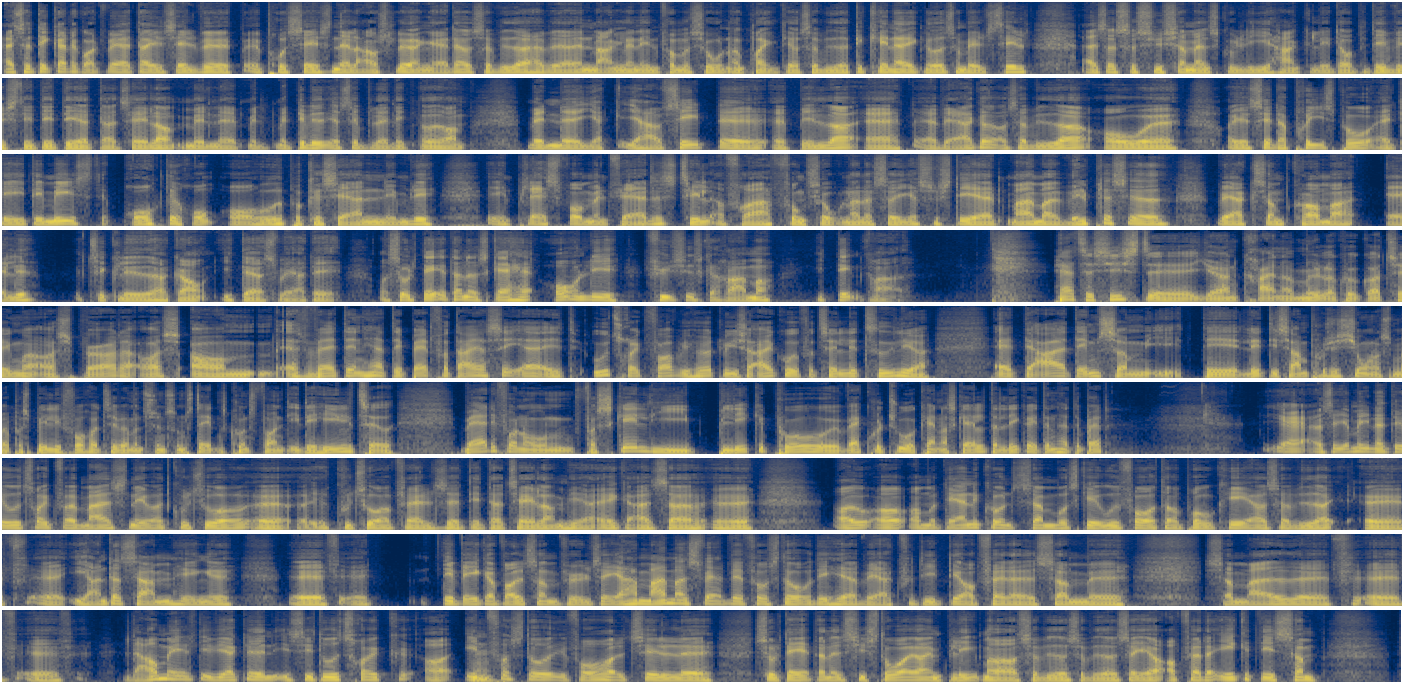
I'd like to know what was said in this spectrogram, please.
Altså det kan da godt være, at der i selve øh, processen eller afsløringen af det og så videre har været en manglende information omkring det og så videre. Det kender jeg ikke noget som helst til. Altså så synes jeg, man skulle lige hanke lidt op i det, hvis det er det der, der er tale om. Men, øh, men, men det ved jeg simpelthen ikke noget om. Men øh, jeg, jeg har jo set øh, billeder af, af værket og så videre, og, øh, og jeg sætter pris på, at det er det mest brugte rum overhovedet på kasernen, nemlig en plads, hvor man færdes til og fra funktionerne. Så jeg synes, det er et meget, meget velplaceret værk, som kommer alle til glæde og gavn i deres hverdag. Og soldaterne skal have ordentlige fysiske rammer i den grad. Her til sidst, øh, Jørgen Krein og Møller, kunne jeg godt tænke mig at spørge dig også om, altså, hvad den her debat for dig at se er et udtryk for. Vi hørte Louise Ejgod fortælle lidt tidligere, at der er dem, som i det er lidt de samme positioner, som er på spil i forhold til, hvad man synes om Statens Kunstfond i det hele taget. Hvad er det for nogle forskellige blikke på, øh, hvad kultur kan og skal, der ligger i den her debat? Ja, altså jeg mener, det er udtryk for et meget snævert kultur, øh, øh kulturopfattelse, det der taler om her. Ikke? Altså, øh, og, og, og moderne kunst, som måske udfordrer og provokerer osv. Øh, øh, i andre sammenhænge, øh, øh, det vækker voldsomme følelser. Jeg har meget, meget svært ved at forstå det her værk, fordi det opfatter jeg som, øh, som meget øh, øh, øh lavmælt i virkeligheden i sit udtryk og indforstået mm. i forhold til øh, soldaternes historie og emblemer osv. Så, videre, så, videre. så jeg opfatter ikke det som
